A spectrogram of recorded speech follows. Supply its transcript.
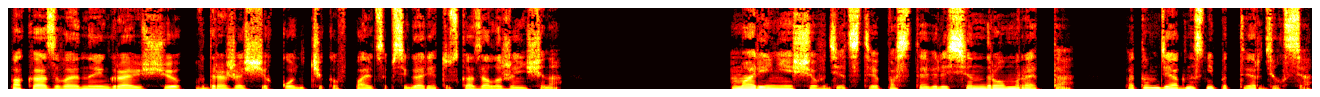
Показывая на играющую в дрожащих кончиков пальцев сигарету, сказала женщина. Марине еще в детстве поставили синдром Ретта. Потом диагноз не подтвердился.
